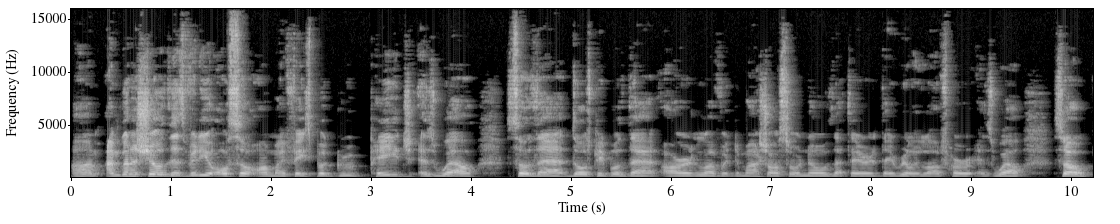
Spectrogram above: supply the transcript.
Um, I'm going to show this video also on my Facebook group page as well, so that those people that are in love with Dimash also know that they they really love her as well. So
